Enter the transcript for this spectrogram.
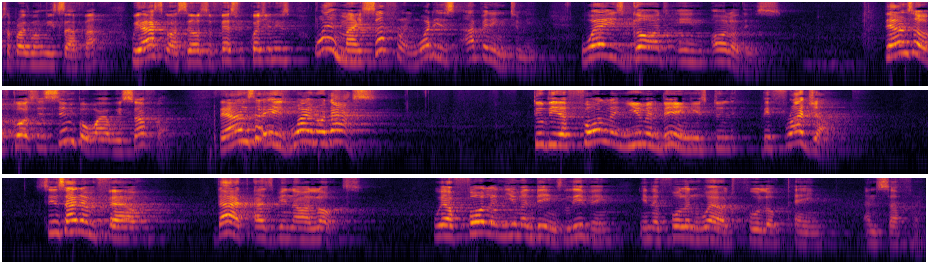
surprised when we suffer. We ask ourselves the first question is, why am I suffering? What is happening to me? Where is God in all of this? The answer, of course, is simple why we suffer. The answer is, why not us? To be a fallen human being is to be fragile. Since Adam fell, that has been our lot. We are fallen human beings living in a fallen world full of pain and suffering.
